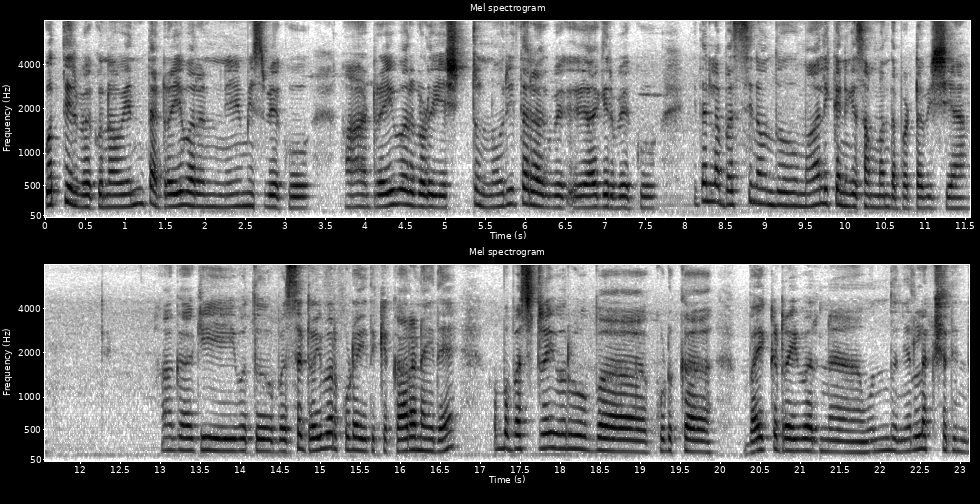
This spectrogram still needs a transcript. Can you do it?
ಗೊತ್ತಿರಬೇಕು ನಾವು ಎಂಥ ಡ್ರೈವರನ್ನು ನೇಮಿಸಬೇಕು, ಆ ಡ್ರೈವರ್ಗಳು ಎಷ್ಟು ನುರಿತರಾಗಬೇಕು ಆಗಿರಬೇಕು, ಇದೆಲ್ಲ ಬಸ್ಸಿನ ಒಂದು ಮಾಲೀಕನಿಗೆ ಸಂಬಂಧಪಟ್ಟ ವಿಷಯ. ಹಾಗಾಗಿ ಇವತ್ತು ಬಸ್ ಡ್ರೈವರ್ ಕೂಡ ಇದಕ್ಕೆ ಕಾರಣ ಇದೆ. ಒಬ್ಬ ಬಸ್ ಡ್ರೈವರು ಒಬ್ಬ ಕುಡುಕ ಬೈಕ್ ಡ್ರೈವರ್ನ ಒಂದು ನಿರ್ಲಕ್ಷ್ಯದಿಂದ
